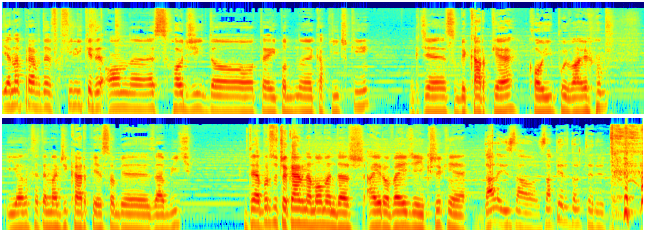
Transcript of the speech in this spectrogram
Ja naprawdę w chwili, kiedy on e, schodzi do tej pod, e, kapliczki, gdzie sobie karpie, koi pływają i on chce te magikarpie sobie zabić, to ja po prostu czekałem na moment, aż Airo wejdzie i krzyknie Dalej Zao, zapierdol te ryby.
